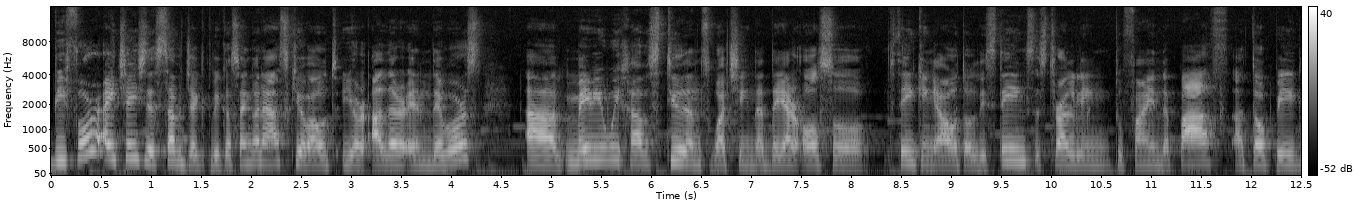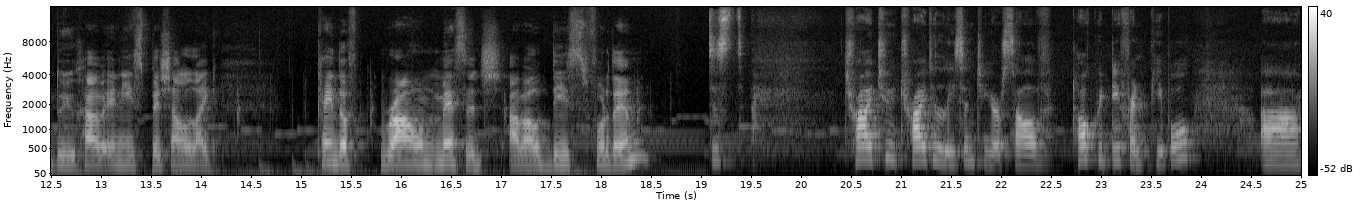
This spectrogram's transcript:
Before I change the subject, because I'm gonna ask you about your other endeavors, uh, maybe we have students watching that they are also thinking about all these things, struggling to find a path, a topic. Do you have any special, like, kind of round message about this for them? Just try to try to listen to yourself talk with different people uh,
